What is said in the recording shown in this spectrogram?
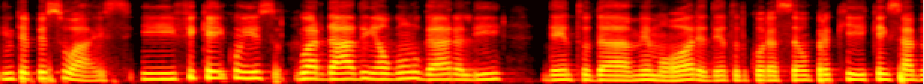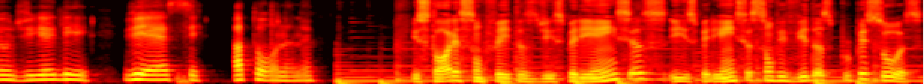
interpessoais. E fiquei com isso guardado em algum lugar ali dentro da memória, dentro do coração, para que, quem sabe, um dia ele viesse à tona, né? Histórias são feitas de experiências e experiências são vividas por pessoas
